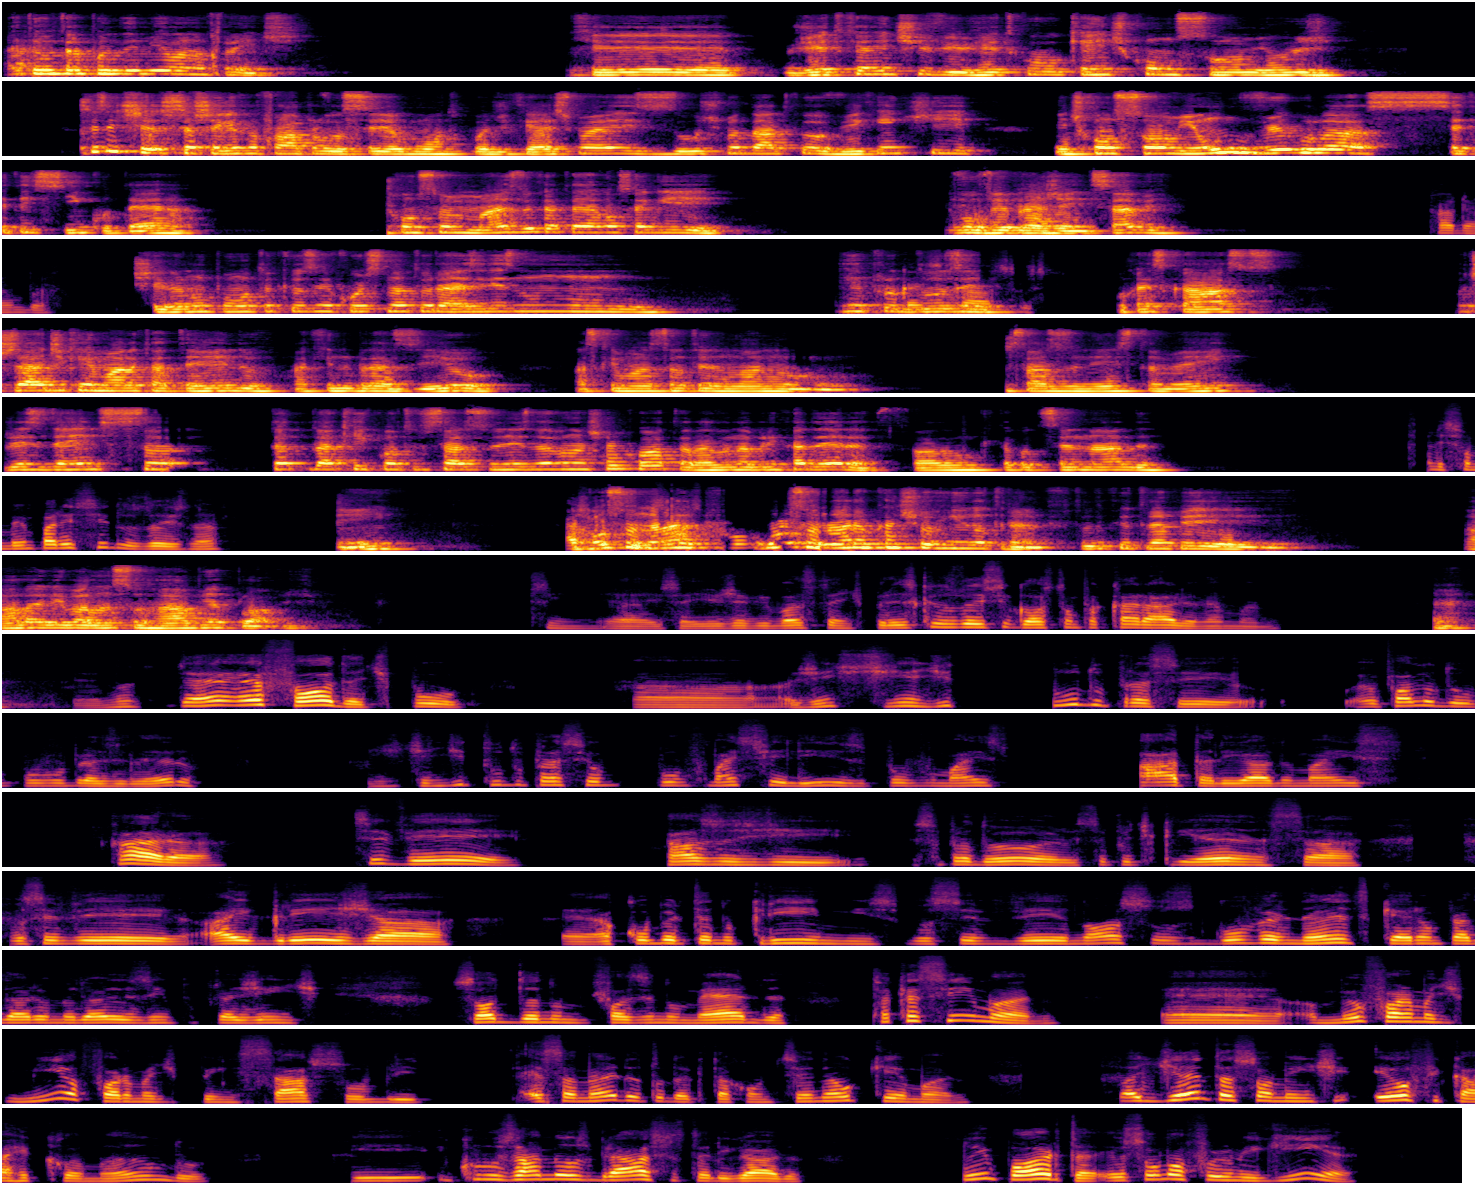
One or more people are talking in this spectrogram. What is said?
vai ter outra pandemia lá na frente. Porque o jeito que a gente vive, o jeito que a gente consome hoje. Não sei se já cheguei para falar para você em algum outro podcast, mas o último dado que eu vi é que a gente, a gente consome 1,75 terra. A gente consome mais do que a terra consegue devolver pra gente, sabe? Caramba. Chega num ponto que os recursos naturais eles não reproduzem, ficar escassos. A quantidade de queimada que tá tendo aqui no Brasil, as queimadas estão tendo lá no, nos Estados Unidos também. Presidentes, tanto daqui quanto dos Estados Unidos, levam na chacota, levam na brincadeira, falam que tá acontecendo nada. Eles são bem parecidos os dois, né? Sim. O Bolsonaro, o Bolsonaro é o cachorrinho do Trump. Tudo que o Trump fala, ele balança o rabo e aplaude. Sim, é, isso aí eu já vi bastante. Por isso que os dois se gostam pra caralho, né, mano? É. É, é, é foda, tipo, a, a gente tinha de tudo pra ser. Eu falo do povo brasileiro, a gente tinha de tudo pra ser o povo mais feliz, o povo mais. Ah, tá ligado? Mas. Cara, você vê casos de estuprador, estupro de criança, você vê a igreja é, acobertando crimes, você vê nossos governantes que eram para dar o melhor exemplo pra gente, só dando, fazendo merda. Só que assim, mano, é, a meu forma de, minha forma de pensar sobre essa merda toda que tá acontecendo é o que, mano? Não adianta somente eu ficar reclamando e, e cruzar meus braços, tá ligado? Não importa, eu sou uma formiguinha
